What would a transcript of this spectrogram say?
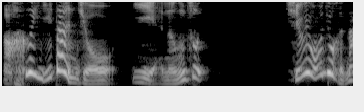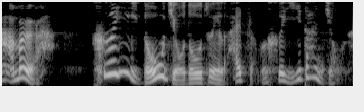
啊，喝一担酒也能醉。齐威王就很纳闷啊，喝一斗酒都醉了，还怎么喝一担酒呢？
